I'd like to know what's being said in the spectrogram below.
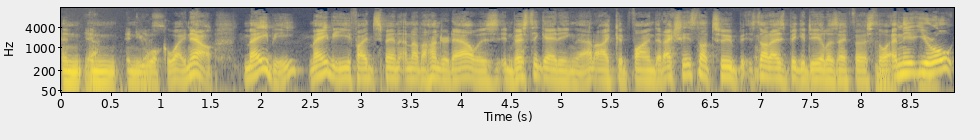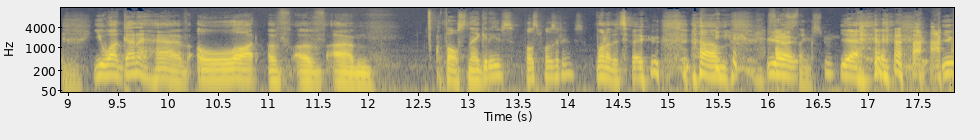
And, Yeah. and, and you Yes. walk away. Now, maybe, maybe if I'd spent another hundred hours investigating that, I could find that actually it's not too, it's not as big a deal as I first thought. And you're all, you are going to have a lot of of um, false negatives, false positives, one of the two. Um, you False things. Yeah, you,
